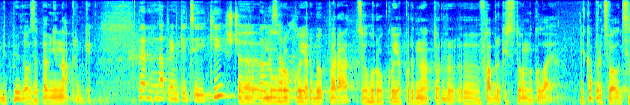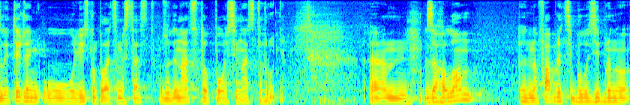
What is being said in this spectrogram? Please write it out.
відповідав за певні напрямки. Певні напрямки це які? Що ви Е, робили Минулого саме? року я робив парад, цього року я координатор е, фабрики Святого Миколая, яка працювала цілий тиждень у Львівському палаці мистецтв з 11 по 17 грудня. Ем, Загалом е, на фабриці було зібрано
